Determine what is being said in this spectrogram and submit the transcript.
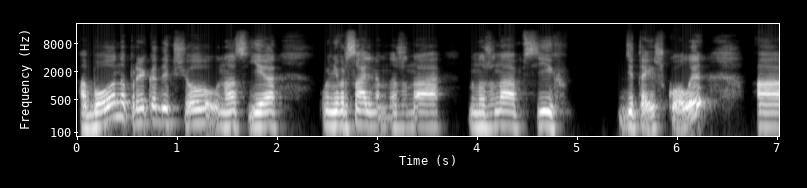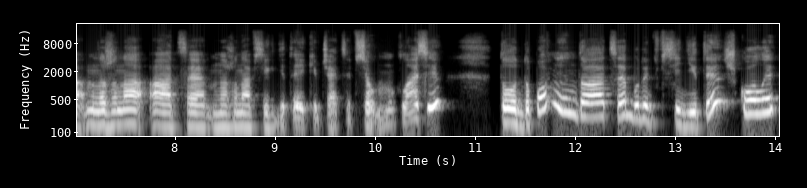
Або, наприклад, якщо у нас є універсальна множина, множина всіх дітей школи, а множина А це множина всіх дітей, які вчаться в сьомому класі, то доповнення до А це будуть всі діти школи,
